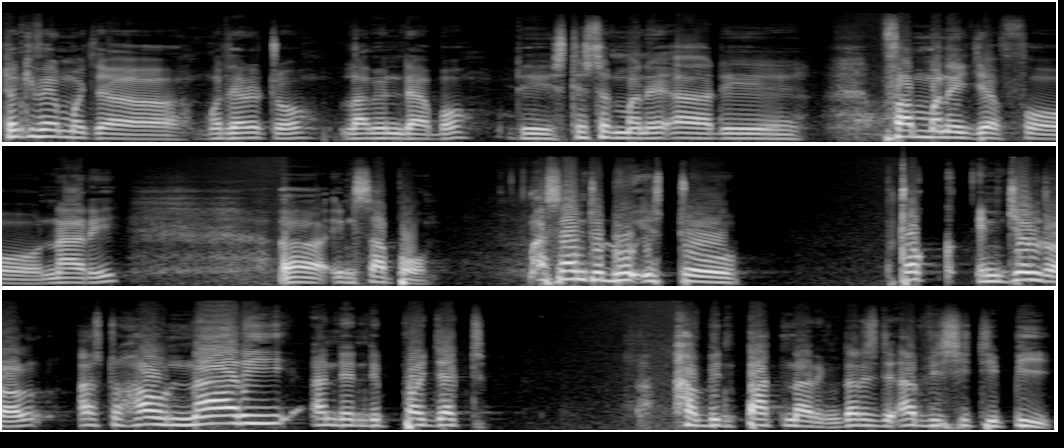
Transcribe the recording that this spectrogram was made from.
Thank you very much, uh, Moderator Lamin Dabo, the station man- uh, the farm manager for Nari uh, in Sapu. Assigned to do is to talk in general as to how Nari and then the project have been partnering. That is the RVCTP.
